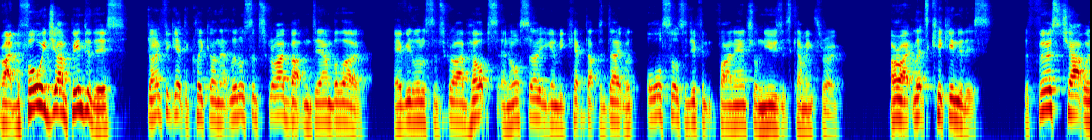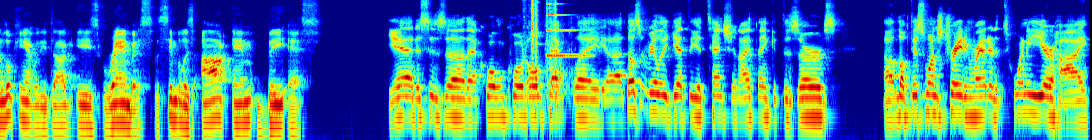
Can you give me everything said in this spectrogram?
All right, before we jump into this, don't forget to click on that little subscribe button down below. Every little subscribe helps, and also you're going to be kept up to date with all sorts of different financial news that's coming through. All right, let's kick into this. The first chart we're looking at with you, Doug, is Rambus. The symbol is RMBS. Yeah, this is uh, that quote unquote old tech play. Uh, doesn't really get the attention I think it deserves. Uh, look, this one's trading right at a 20 year high,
